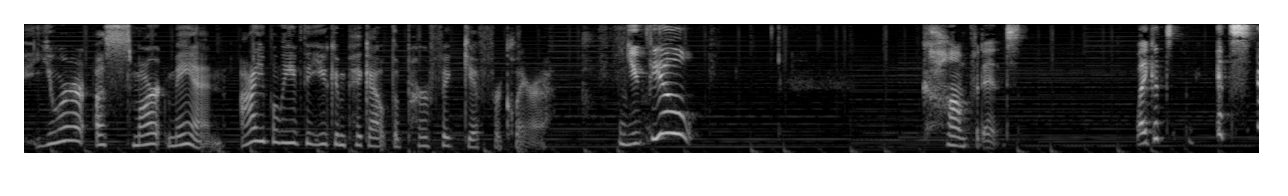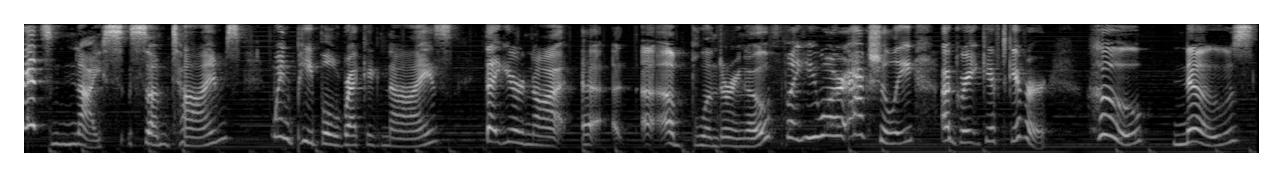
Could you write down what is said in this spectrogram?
you're a smart man. I believe that you can pick out the perfect gift for Clara. You feel confident. Like it's it's it's nice sometimes when people recognize that you're not a, a, a blundering oaf, but you are actually a great gift giver who knows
